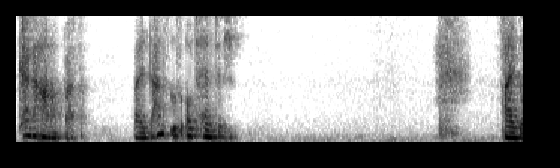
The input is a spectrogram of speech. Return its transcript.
keine Ahnung was weil dann ist es authentisch. Also,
